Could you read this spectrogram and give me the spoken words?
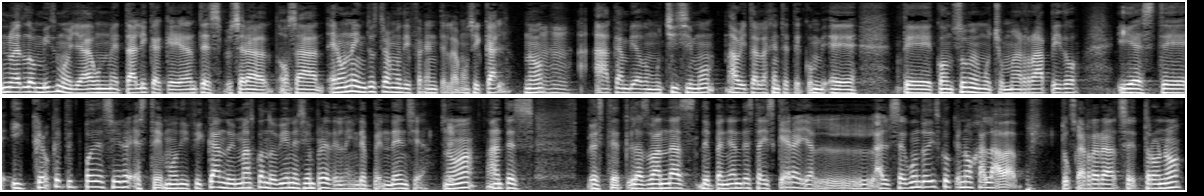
no es lo mismo ya un Metallica que antes pues era, o sea, era una industria muy diferente la musical, ¿no? Ha cambiado muchísimo. Ahorita la gente te, eh, te consume mucho más rápido y este y creo que te puedes ir este modificando y más cuando viene siempre de la independencia, ¿no? Antes este, las bandas dependían de esta disquera y al, al segundo disco que no jalaba, pues, tu carrera se tronó.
